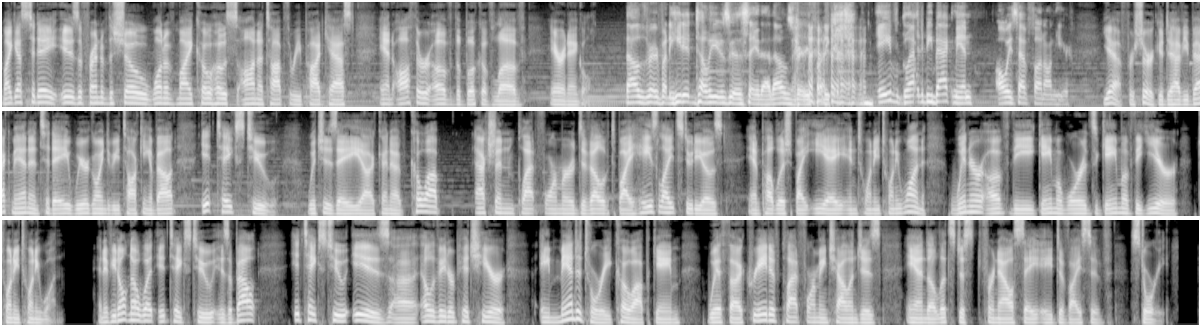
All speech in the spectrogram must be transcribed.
My guest today is a friend of the show, one of my co hosts on a top three podcast, and author of The Book of Love, Aaron Engel. That was very funny. He didn't tell me he was going to say that. That was very funny. Dave, glad to be back, man. Always have fun on here. Yeah, for sure. Good to have you back, man. And today we're going to be talking about It Takes Two, which is a uh, kind of co op action platformer developed by Hazelight Studios and published by EA in 2021, winner of the Game Awards Game of the Year 2021. And if you don't know what It Takes Two is about, It Takes Two is, uh, elevator pitch here, a mandatory co op game with uh, creative platforming challenges and uh, let's just for now say a divisive story.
